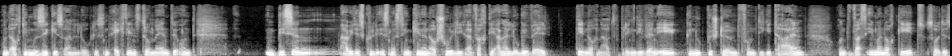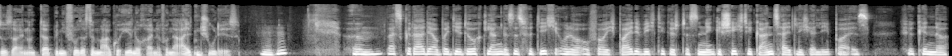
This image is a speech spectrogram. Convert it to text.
Und auch die Musik ist analog, das sind echte Instrumente und ein bisschen habe ich das Gefühl, ist man es den Kindern auch schuldig, einfach die analoge Welt den noch nahezubringen. Die werden eh genug bestürmt vom Digitalen und was immer noch geht, sollte so sein. Und da bin ich froh, dass der Marco eher noch einer von der alten Schule ist. Mhm. Ähm, was gerade auch bei dir durchklang, dass es für dich oder auch für euch beide wichtig ist, dass eine Geschichte ganzheitlich erlebbar ist für Kinder.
